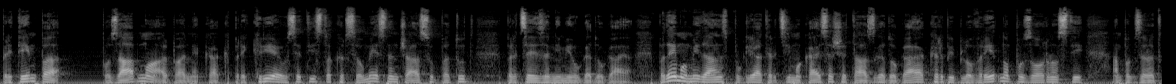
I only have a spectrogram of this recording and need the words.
pri tem pa pozabimo ali pa nekako prekrije vse tisto, kar se v mestnem času pa tudi precej zanimivega dogaja. Pa dajmo mi danes pogledati, recimo, kaj se še tazga dogaja, kar bi bilo vredno pozornosti, ampak zaradi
